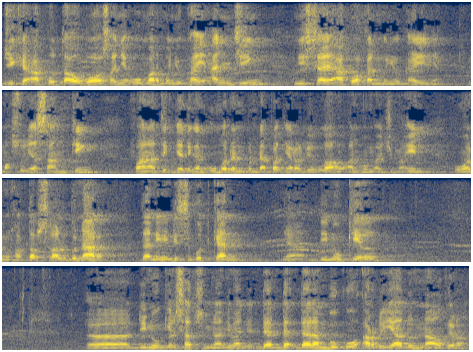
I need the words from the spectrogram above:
jika aku tahu bahwasanya Umar menyukai anjing, niscaya aku akan menyukainya." Maksudnya saking fanatiknya dengan Umar dan pendapatnya radhiyallahu anhum ajmain. Umar bin Khattab selalu benar dan ini disebutkan ya dinukil uh, dinukil 195 dalam buku Ar-Riyadun Nadhirah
